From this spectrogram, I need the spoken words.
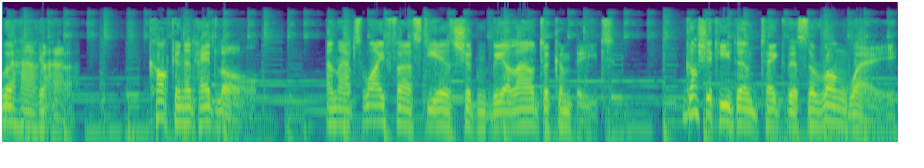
Wahahaha. Coconut Head lol and that's why first years shouldn't be allowed to compete. Goshiki don't take this the wrong way,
